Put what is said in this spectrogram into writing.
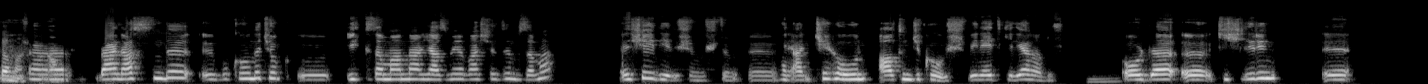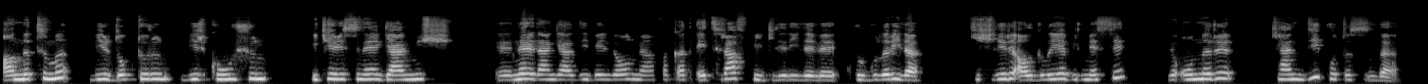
tamam. Ee, Ben aslında e, bu konuda çok e, ilk zamanlar yazmaya başladığım zaman e, şey diye düşünmüştüm. E, Hani Çehov'un Altıncı Koğuş beni etkileyen odur. Orada e, kişilerin e, anlatımı bir doktorun bir koğuşun içerisine gelmiş e, nereden geldiği belli olmayan fakat etraf bilgileriyle ve kurgularıyla kişileri algılayabilmesi ve onları kendi potasında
